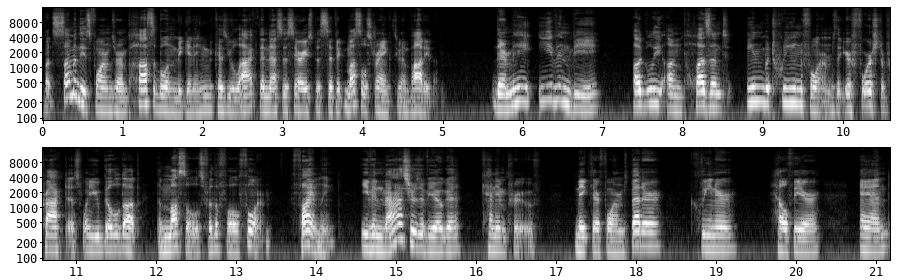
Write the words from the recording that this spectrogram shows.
but some of these forms are impossible in the beginning because you lack the necessary specific muscle strength to embody them. There may even be ugly, unpleasant, in between forms that you're forced to practice while you build up the muscles for the full form. Finally, even masters of yoga can improve, make their forms better, cleaner, healthier, and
